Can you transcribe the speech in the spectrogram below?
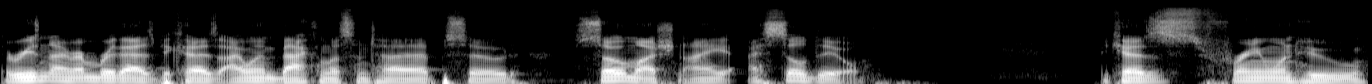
the reason I remember that is because I went back and listened to that episode so much, and I, I still do. Because for anyone who,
